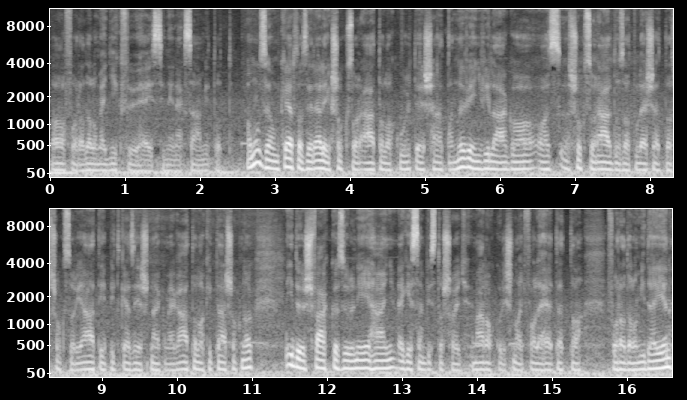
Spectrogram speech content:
a forradalom egyik fő helyszínének számított. A múzeumkert azért elég sokszor átalakult, és hát a növényvilága az sokszor áldozatul esett a sokszori átépítkezésnek, meg átalakításoknak. Idős fák közül néhány, egészen biztos, hogy már akkor is nagy fa lehetett a forradalom idején,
